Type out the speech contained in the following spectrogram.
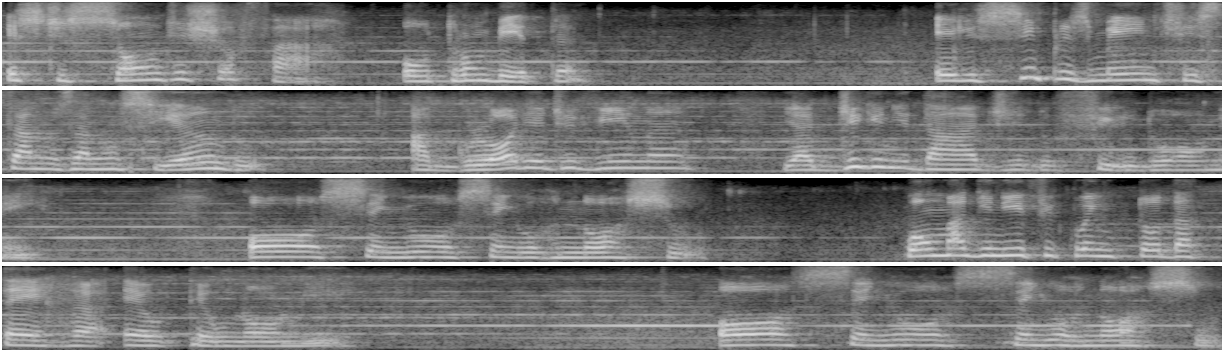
Este som de chofar ou trombeta, ele simplesmente está nos anunciando a glória divina e a dignidade do Filho do Homem. Ó oh, Senhor, Senhor nosso, quão magnífico em toda a terra é o teu nome. Ó oh, Senhor, Senhor nosso,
